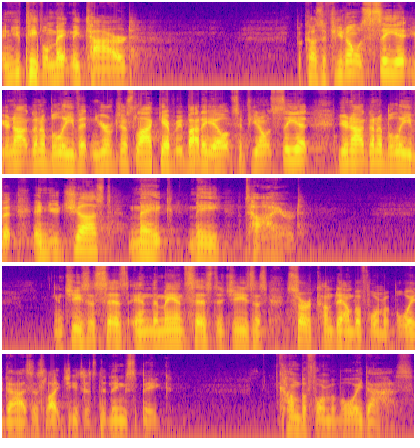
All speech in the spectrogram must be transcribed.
And you people make me tired. Because if you don't see it, you're not going to believe it. And you're just like everybody else. If you don't see it, you're not going to believe it. And you just make me tired. And Jesus says, and the man says to Jesus, Sir, come down before my boy dies. It's like Jesus didn't even speak. Come before my boy dies.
